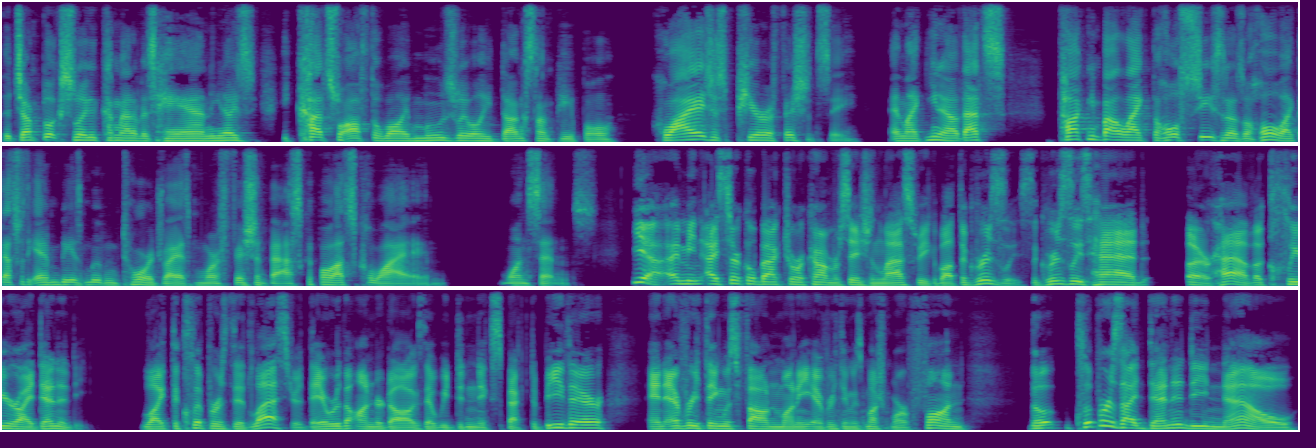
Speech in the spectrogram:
The jump looks really good coming out of his hand. You know, he's, he cuts off the wall. He moves really well. He dunks on people. Kawhi is just pure efficiency. And like, you know, that's talking about like the whole season as a whole. Like that's what the NBA is moving towards, right? It's more efficient basketball. That's Kawhi in one sentence. Yeah, I mean, I circle back to our conversation last week about the Grizzlies. The Grizzlies had or have a clear identity, like the Clippers did last year. They were the underdogs that we didn't expect to be there, and everything was found money. Everything was much more fun. The Clippers' identity now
